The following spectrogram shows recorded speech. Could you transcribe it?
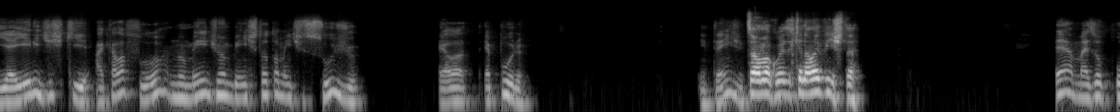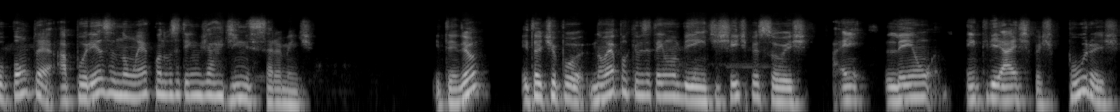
E aí ele diz que aquela flor, no meio de um ambiente totalmente sujo, ela é pura. Entende? Isso é uma coisa que não é vista. É, mas o, o ponto é, a pureza não é quando você tem um jardim, necessariamente. Entendeu? Então, tipo, não é porque você tem um ambiente cheio de pessoas em, leiam, entre aspas, puras,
